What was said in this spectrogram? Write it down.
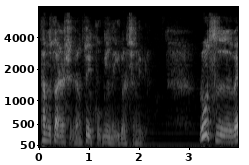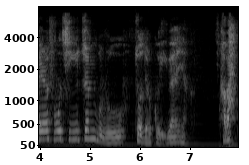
他们算是史上最苦命的一对情侣了。如此为人夫妻，真不如做对鬼鸳鸯。好吧。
